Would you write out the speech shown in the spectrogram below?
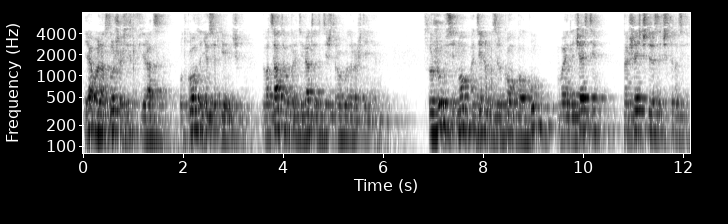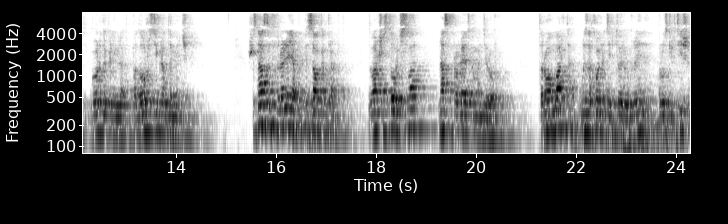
Я военнослужащий Российской Федерации. Утков Данил Сергеевич. 20.09.2002 года рождения. Служу в 7-м отдельном мотострелковом полку военной части 06414 города Калининград по должности гранатометчик. 16 февраля я подписал контракт. 26 числа нас отправляют в командировку. 2 марта мы заходим на территорию Украины, русских тишек,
